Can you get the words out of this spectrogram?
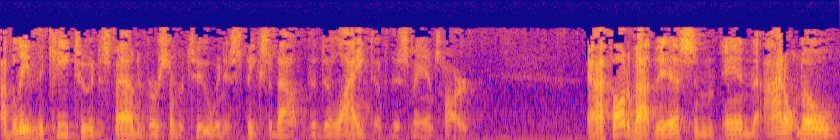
I believe the key to it is found in verse number two when it speaks about the delight of this man's heart. And I thought about this, and, and I don't know,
